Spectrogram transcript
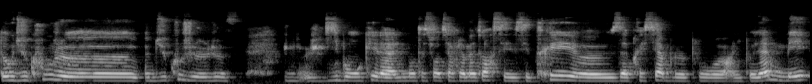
donc du coup, je, du coup, je, je, je dis bon, ok, l'alimentation anti-inflammatoire c'est très euh, appréciable pour un lipodème, mais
